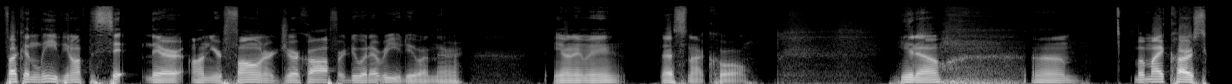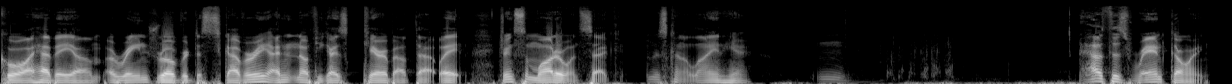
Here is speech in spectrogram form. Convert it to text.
fucking leave. You don't have to sit there on your phone or jerk off or do whatever you do in there. You know what I mean? That's not cool. You know, um, but my car's cool. I have a um, a Range Rover Discovery. I didn't know if you guys care about that. Wait, drink some water one sec. I'm just kind of lying here. Mm. How's this rant going?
